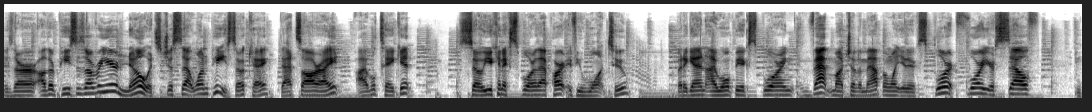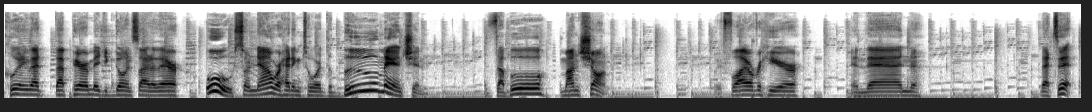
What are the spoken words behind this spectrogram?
Is there other pieces over here? No, it's just that one piece. Okay, that's all right. I will take it. So you can explore that part if you want to. But again, I won't be exploring that much of the map. I want you to explore it for yourself, including that, that pyramid. You can go inside of there. Ooh, so now we're heading toward the Boo Mansion. Zabu Mansion. We fly over here, and then that's it.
